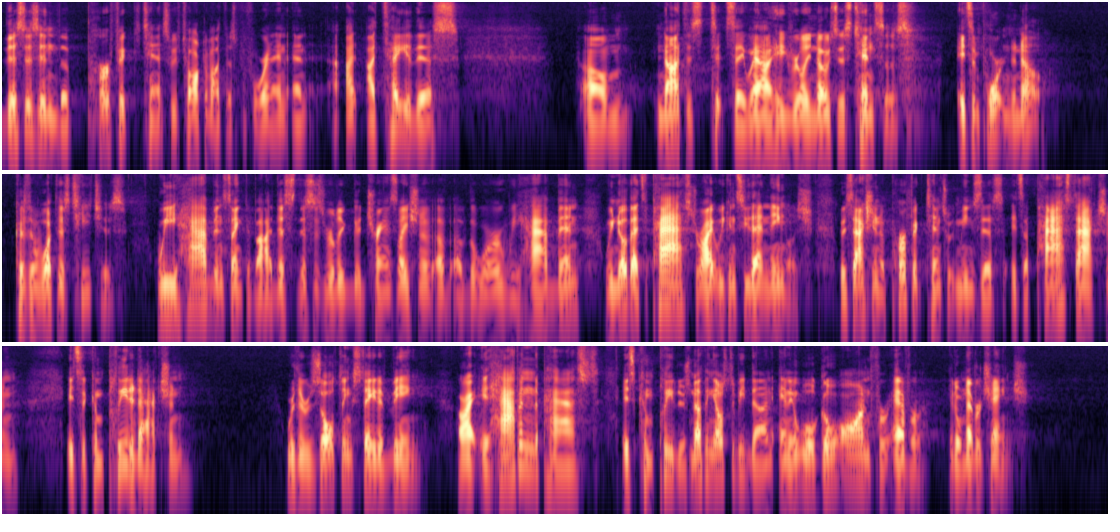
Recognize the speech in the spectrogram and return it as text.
This is in the perfect tense. We've talked about this before, and, and, I, I tell you this um, not to, say, well, he really knows his tenses. It's important to know because of what this teaches. We have been sanctified. This, this is really good translation of, of, of, the word we have been. We know that's past, right? We can see that in English. But it's actually in a perfect tense, which means this it's a past action, it's a completed action with a resulting state of being. All right? It happened in the past, it's complete. There's nothing else to be done, and it will go on forever. It'll never change.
